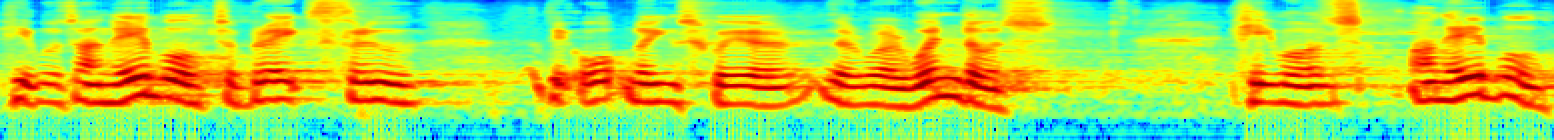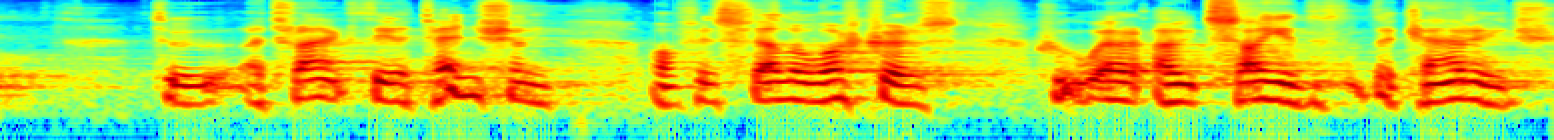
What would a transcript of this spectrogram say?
He was unable to break through the openings where there were windows. He was unable to attract the attention of his fellow workers who were outside the carriage.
